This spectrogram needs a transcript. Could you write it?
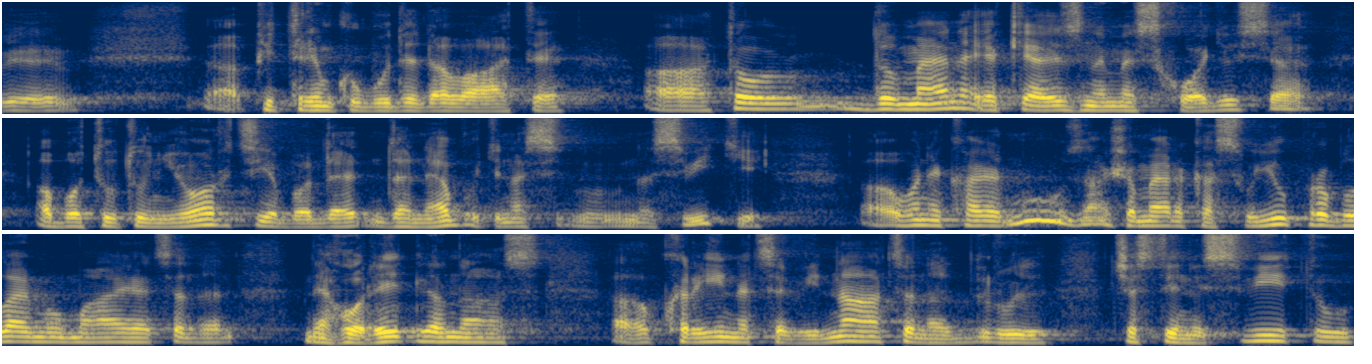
е, підтримку буде давати. А то до мене, як я з ними сходюся, або тут у Нью-Йорці, або де- де-небудь на, на світі, вони кажуть, ну, знаєш, Америка свою проблему має, це не, не горить для нас. Україна це війна, це на другій частині світу.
